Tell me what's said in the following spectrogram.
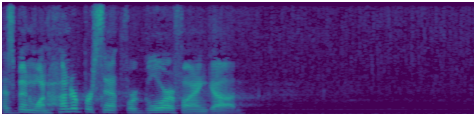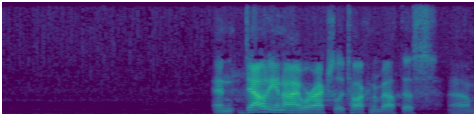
has been 100% for glorifying God. And Dowdy and I were actually talking about this um,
